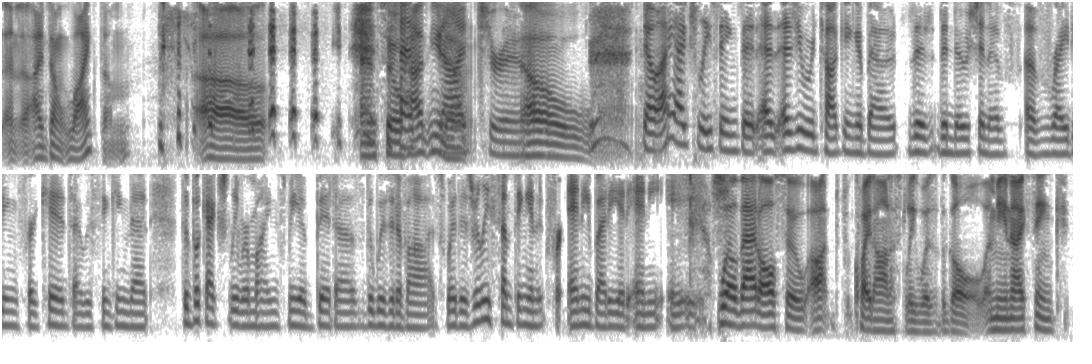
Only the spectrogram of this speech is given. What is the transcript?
and I don't like them. Uh, and so how That's you know? not true. Oh, No, I actually think that as, as you were talking about the, the notion of, of writing for kids, I was thinking that the book actually reminds me a bit of The Wizard of Oz, where there's really something in it for anybody at any age. Well, that also, uh, quite honestly, was the goal. I mean, I think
